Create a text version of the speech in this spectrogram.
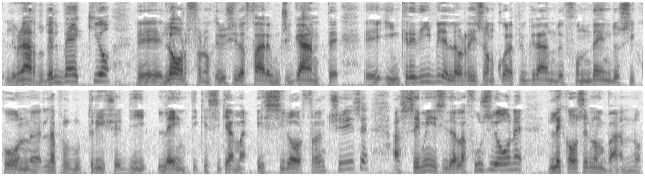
Leonardo Del Vecchio, eh, l'orfano che è riuscito a fare un gigante eh, incredibile, l'ha reso ancora più grande fondendosi con la produttrice di lenti che si chiama Essilor francese, a sei mesi dalla fusione le cose non vanno.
